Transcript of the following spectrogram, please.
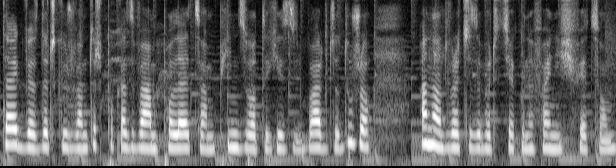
Te gwiazdeczki już Wam też pokazywałam. Polecam. 5 zł jest bardzo dużo. A na odwrocie zobaczycie, jak one fajnie świecą.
